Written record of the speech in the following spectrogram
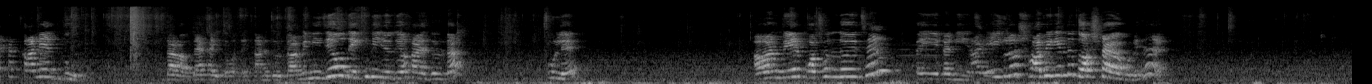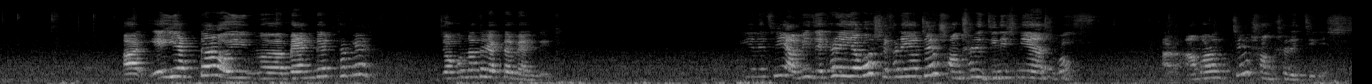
একটা কানের দুল। দাঁড়াও, দেখাই তোমাদের কানের দুলটা। আমি নিজেও দেখিনি যদিও কানের দুলটা খুলে। আমার মেয়ের পছন্দ হয়েছে। তাই এটা নিয়ে আর এইগুলো সবই কিন্তু দশ টাকা করে হ্যাঁ? আর এই একটা ওই ম্যাগনেট থাকে, জগন্নাথের একটা ম্যাগনেট। এনেছি? আমি যেখানেই যাব, সেখানেই হচ্ছে সংসারের জিনিস নিয়ে আসব। আর আমার হচ্ছে সংসারের জিনিস।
